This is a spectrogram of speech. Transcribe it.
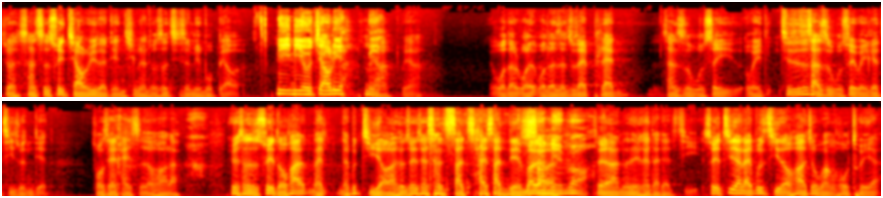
就三十岁焦虑的年轻人都是其实没目标的。你你有焦虑啊？没有，没有。我的我我的人就在 plan 三十五岁为，其实是三十五岁为一个基准点。从现在开始的话了，因为三十岁的话来来不及了，所以才三三才三年吧。三年吧。对啊，那也才来得及。所以既然来不及的话，就往后推啊。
